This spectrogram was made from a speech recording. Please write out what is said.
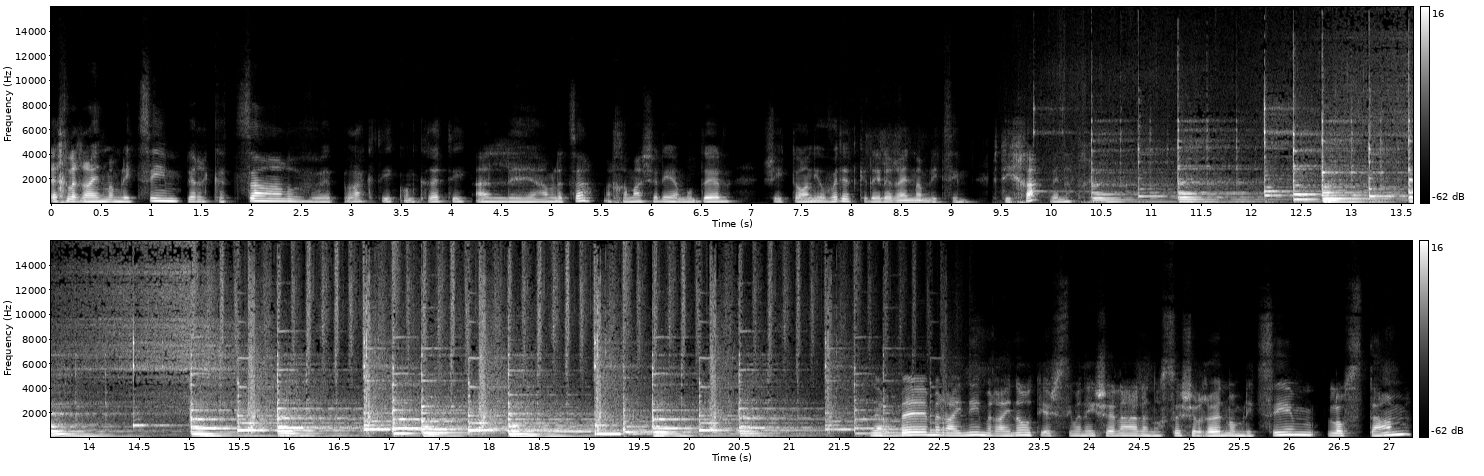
איך לראיין ממליצים, פרק קצר ופרקטי, קונקרטי, על אה, ההמלצה החמה שלי, המודל שאיתו אני עובדת כדי לראיין ממליצים. פתיחה ונתחיל. מראיינים, מראיינות, יש סימני שאלה על הנושא של ראיון ממליצים, לא סתם.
